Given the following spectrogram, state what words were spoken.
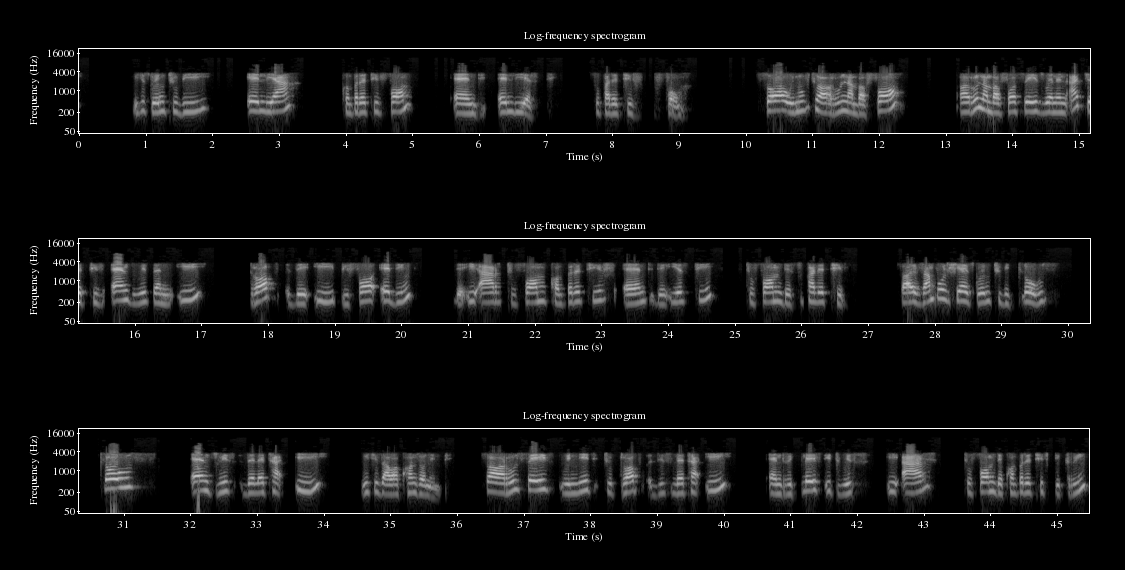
which is going to be earlier comparative form and earliest superlative form. So we move to our rule number four. Our rule number four says when an adjective ends with an E, drop the E before adding the ER to form comparative and the EST to form the superlative. So our example here is going to be close. Close ends with the letter E, which is our consonant. So our rule says we need to drop this letter E and replace it with ER to form the comparative degree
